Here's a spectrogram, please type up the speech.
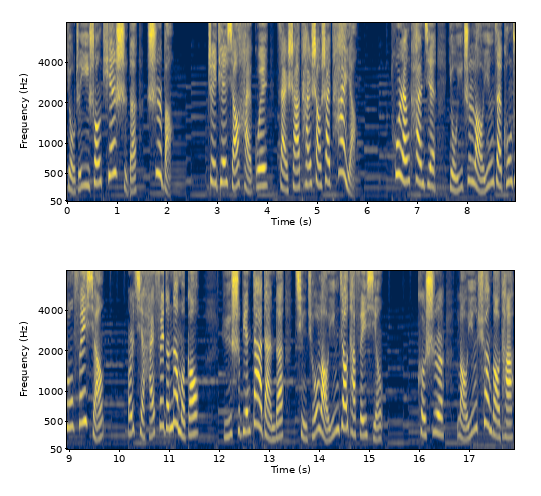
有着一双天使的翅膀。这天，小海龟在沙滩上晒太阳，突然看见有一只老鹰在空中飞翔，而且还飞得那么高，于是便大胆地请求老鹰教它飞行。可是老鹰劝告他。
